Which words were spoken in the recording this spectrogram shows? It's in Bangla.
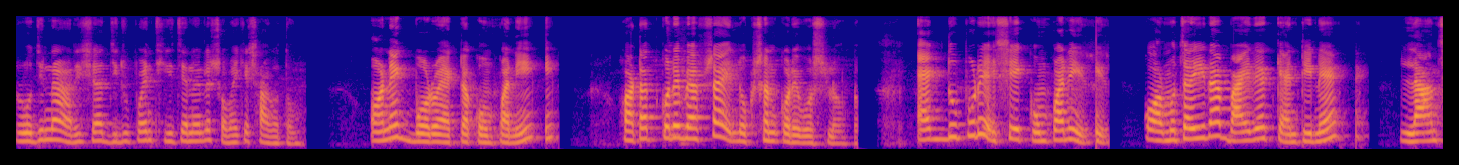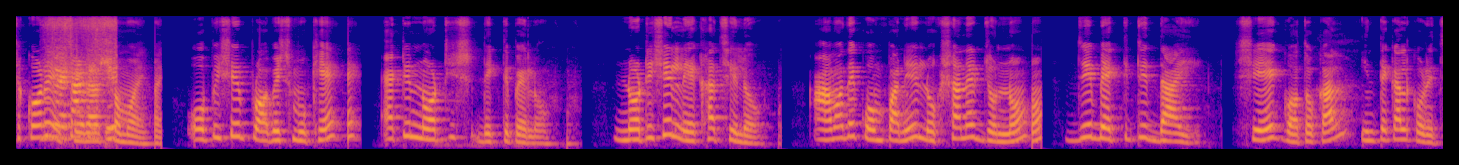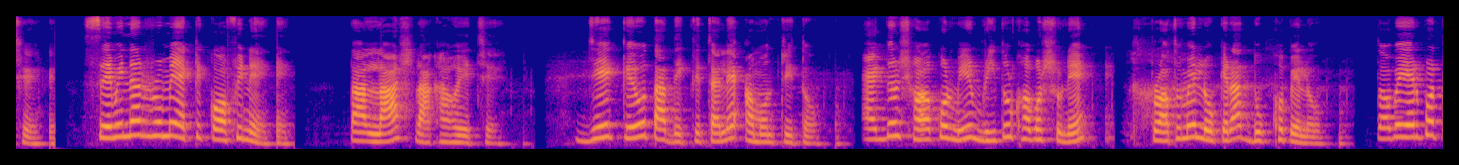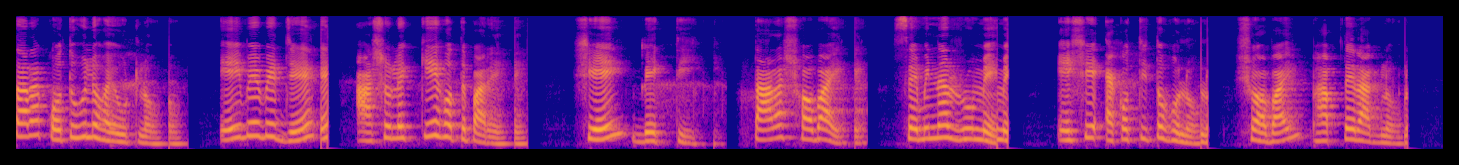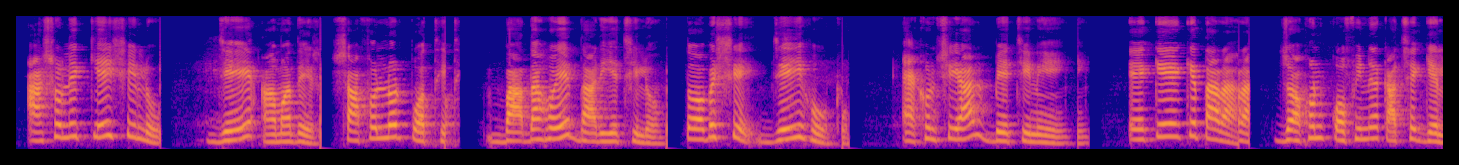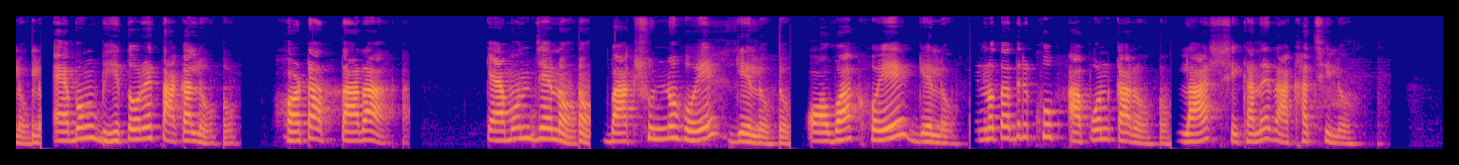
Rozina, Arisha, zero point three চ্যানেলে সবাইকে স্বাগতম। অনেক বড় একটা কোম্পানি হঠাৎ করে ব্যবসায় লোকসান করে বসল। এক দুপুরে সে কোম্পানির কর্মচারীরা বাইরের ক্যান্টিনে লাঞ্চ করে ফেরার সময় অফিসের প্রবেশ মুখে একটি নোটিশ দেখতে পেল। নোটিশে লেখা ছিল, আমাদের কোম্পানির লোকসানের জন্য যে ব্যক্তিটি দায়ী, সে গতকাল ইন্তেকাল করেছে। সেমিনার রুমে একটি কফিনে তার লাশ রাখা হয়েছে। যে কেউ তা দেখতে চাইলে আমন্ত্রিত। একজন সহকর্মীর মৃত্যুর খবর শুনে প্রথমে লোকেরা দুঃখ পেল। তবে এরপর তারা কৌতূহলী হয়ে উঠল। এই ভেবে যে আসলে কে হতে পারে, সেই ব্যক্তি। তারা সবাই সেমিনার রুমে এসে একত্রিত হলো। সবাই ভাবতে লাগল, আসলে কে সে লোক? যে আমাদের সাফল্যর পথে বাধা হয়ে দাঁড়িয়েছিল। তবে সে যেই হোক, এখন সে আর বেঁচে নেই। একে একে তারা যখন কফিনের কাছে গেল এবং ভেতরে তাকালো, হঠাৎ তারা কেমন যেন বাকশূন্য হয়ে গেল, অবাক হয়ে গেল। যেন তাদের খুব আপন কারও লাশ সেখানে রাখা ছিল।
